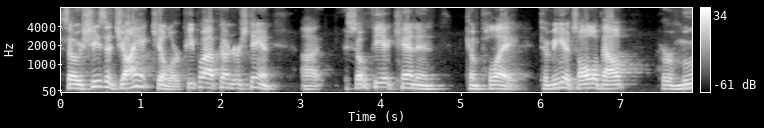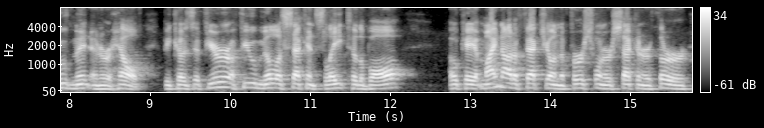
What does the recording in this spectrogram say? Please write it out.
So she's a giant killer. People have to understand. Uh, Sofia Kenin can play. To me, it's all about her movement and her health. Because if you're a few milliseconds late to the ball, okay, it might not affect you on the first one or second or third,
